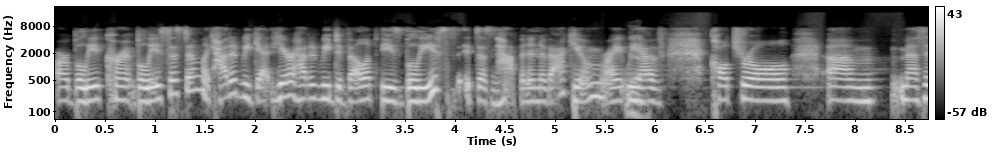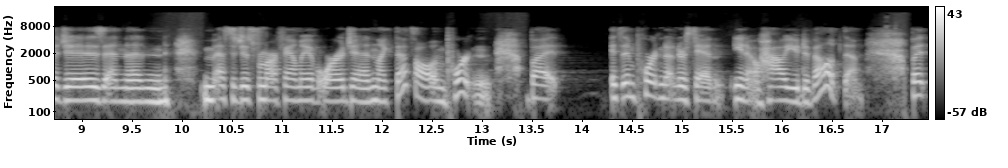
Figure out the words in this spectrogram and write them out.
our belief current belief system. Like how did we get here? How did we develop these beliefs? It doesn't happen in a vacuum right? Yeah. we have cultural um, messages and then messages from our family of origin. Like that's all important but it's important to understand you know how you develop them. But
